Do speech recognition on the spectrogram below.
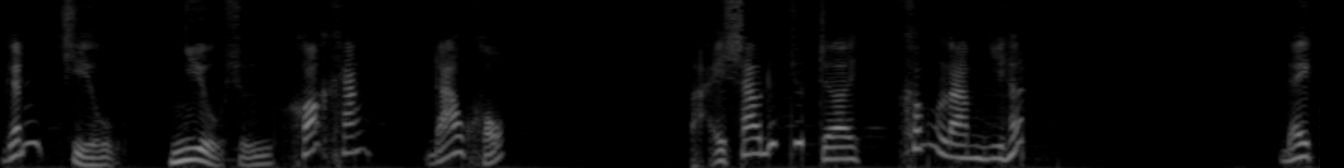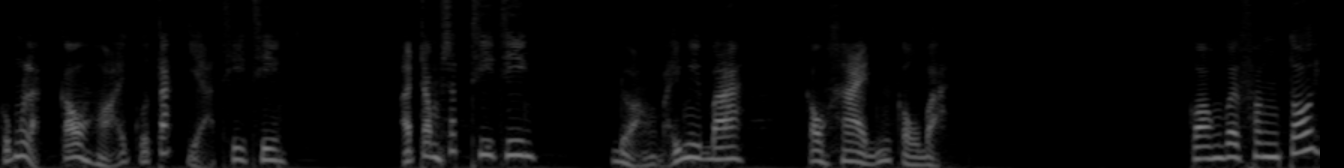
gánh chịu nhiều sự khó khăn, đau khổ? Tại sao Đức Chúa Trời không làm gì hết? Đây cũng là câu hỏi của tác giả Thi Thiên. Ở trong sách Thi Thiên, đoạn 73, câu 2 đến câu 3. Còn về phần tôi,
